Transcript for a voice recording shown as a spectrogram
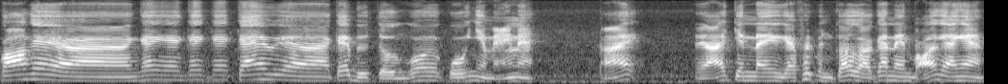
có cái à, cái cái cái cái cái, à, cái biểu tượng của của nhà mạng nè. Đấy thì ở trên đây graphic mình có rồi các anh em bỏ ra nha.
